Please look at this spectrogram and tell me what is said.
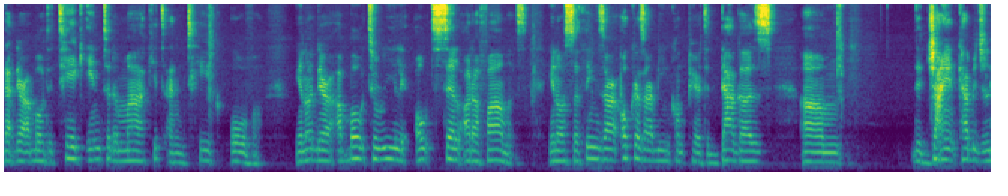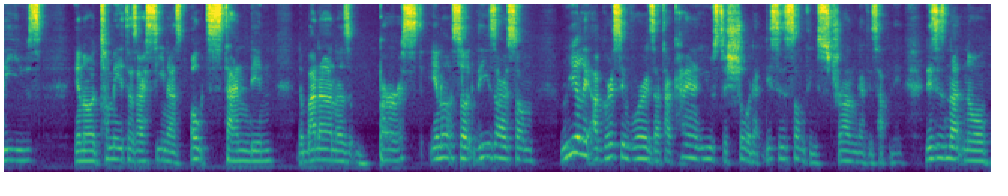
that they're about to take into the market and take over. You know, they're about to really outsell other farmers. You know, so things are okras are being compared to daggers, um, the giant cabbage leaves. You know, tomatoes are seen as outstanding. The bananas burst. You know, so these are some really aggressive words that are kind of used to show that this is something strong that is happening. This is not no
